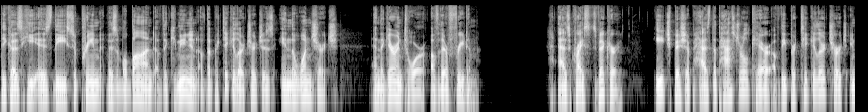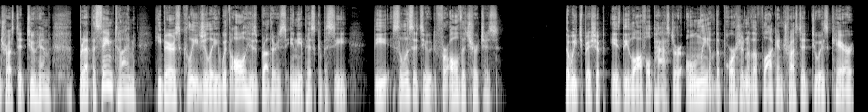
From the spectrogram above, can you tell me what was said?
because he is the supreme visible bond of the communion of the particular churches in the one church, and the guarantor of their freedom. As Christ's vicar, each bishop has the pastoral care of the particular church entrusted to him, but at the same time, he bears collegially with all his brothers in the episcopacy the solicitude for all the churches. Though each bishop is the lawful pastor only of the portion of the flock entrusted to his care,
